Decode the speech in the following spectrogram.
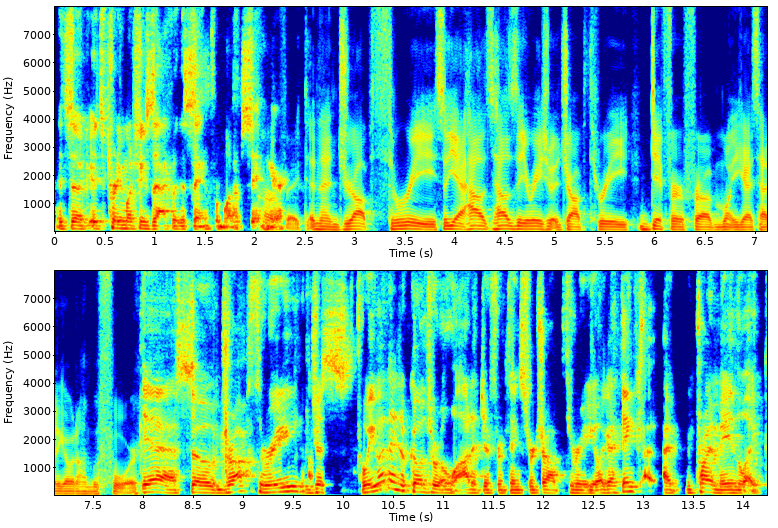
it's a, it's pretty much exactly the same from what I'm seeing here. Perfect. And then drop three. So yeah, how's how's the arrangement with drop three differ from what you guys had going on before? Yeah, so drop three, just we ended up going through a lot of different things for drop three. Like I think I, I probably made like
